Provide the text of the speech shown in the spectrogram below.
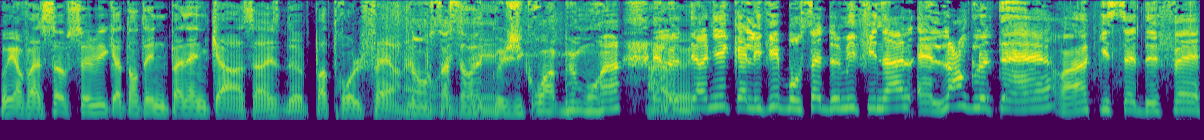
Oui, enfin, sauf celui qui a tenté une panenka, hein, ça risque de pas trop le faire. là, Non, ça c'est vrai que j'y crois un peu moins. Et Ah le dernier qualifié pour cette demi-finale est l'Angleterre, hein, qui s'est défait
